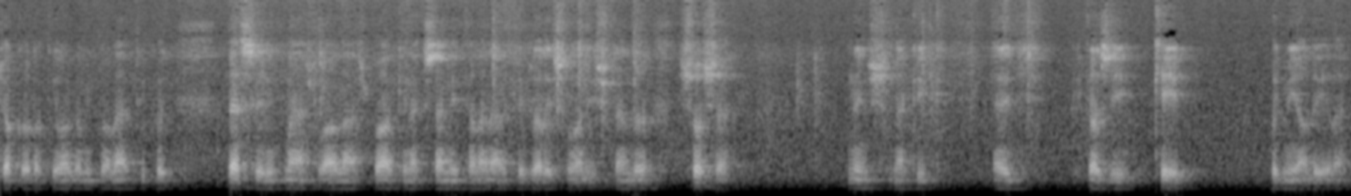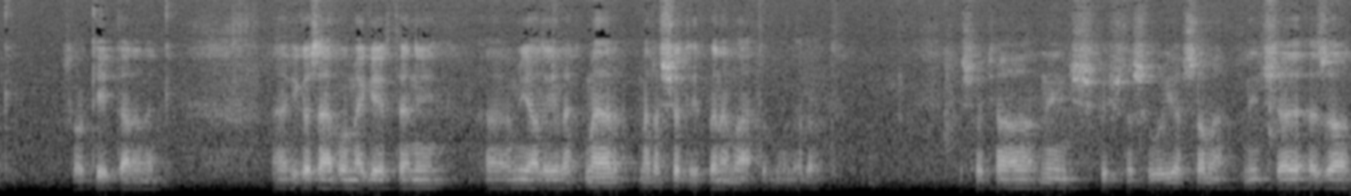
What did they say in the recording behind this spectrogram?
Gyakorlatilag, amikor látjuk, hogy beszélünk más vallásba, akinek személytelen elképzelés van Istenről, sose nincs nekik egy igazi kép, hogy mi a lélek. Szóval képtelenek eh, igazából megérteni, eh, mi a lélek, mert, mert a sötétben nem látod magadat. És hogyha nincs Krishna Súrja Szama, nincs ez a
